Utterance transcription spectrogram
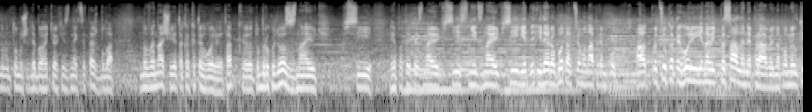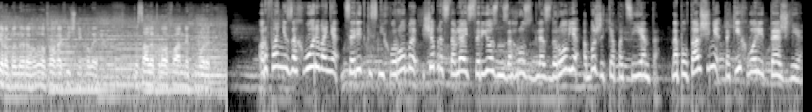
ну тому що для багатьох із них це теж була новина, що є така категорія. Так, Е, туберкульоз знають всі, гепатити знають всі, СНІД знають всі. Іде робота в цьому напрямку. А от про цю категорію її навіть писали неправильно. Помилки робили орфографічні, коли писали про орфанних хворих. Орфанні захворювання це рідкісні хвороби, що представляють серйозну загрозу для здоров'я або життя пацієнта. На Полтавщині такі хворі теж є.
